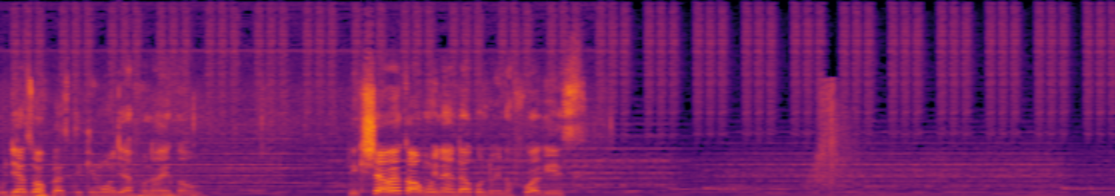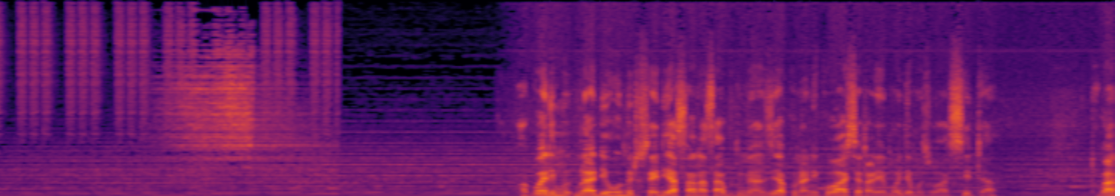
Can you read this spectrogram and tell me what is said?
ujazo wa plastiki moja afu naweka humu. Nikishaweka humu inaenda huko ndo inafua gesi. Kwa kweli mradi huu umetusaidia sana, sababu tumeanzia kuna nikuwasha tarehe moja mwezi wa sita, tukawa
